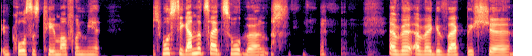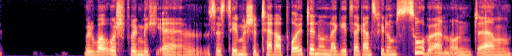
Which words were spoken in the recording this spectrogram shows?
ein großes Thema von mir. Ich muss die ganze Zeit zuhören. aber, aber gesagt, ich äh, war ursprünglich äh, systemische Therapeutin und da geht es ja ganz viel ums Zuhören. Und ähm,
